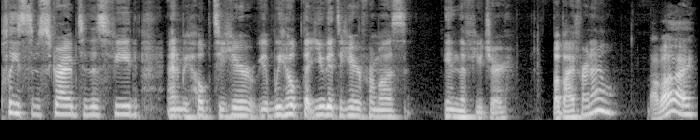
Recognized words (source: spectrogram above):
Please subscribe to this feed, and we hope to hear. We hope that you get to hear from us in the future. Bye bye for now. Bye bye.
